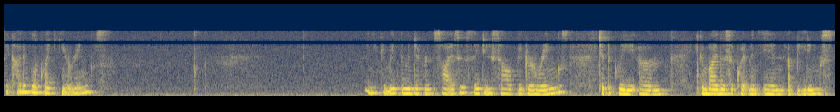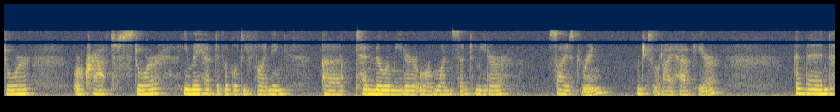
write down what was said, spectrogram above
They kind of look like earrings. And you can make them in different sizes. They do sell bigger rings. Typically, um, you can buy this equipment in a beading store or craft store. You may have difficulty finding a 10 millimeter or 1 centimeter sized ring, which is what I have here. And then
